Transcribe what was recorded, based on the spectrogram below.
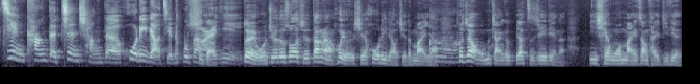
健康的、正常的获利了结的部分而已。对，我觉得说，其实当然会有一些获利了结的卖压。就这样，我们讲一个比较直接一点的，以前我们买一张台积电，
